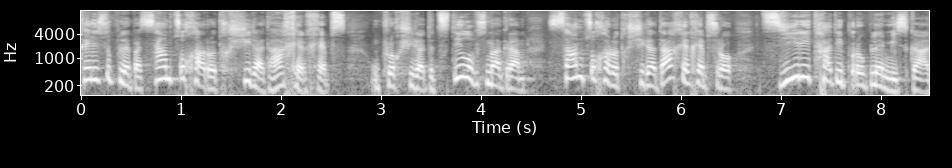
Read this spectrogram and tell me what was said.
ხელისუფლება სამწუხაროდ ხშირად ახერხებს, უფრო ხშირად ცდილობს, მაგრამ სამწუხაროდ ხშირად ახერხებს, რომ ძირითადი პრობლემისგან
